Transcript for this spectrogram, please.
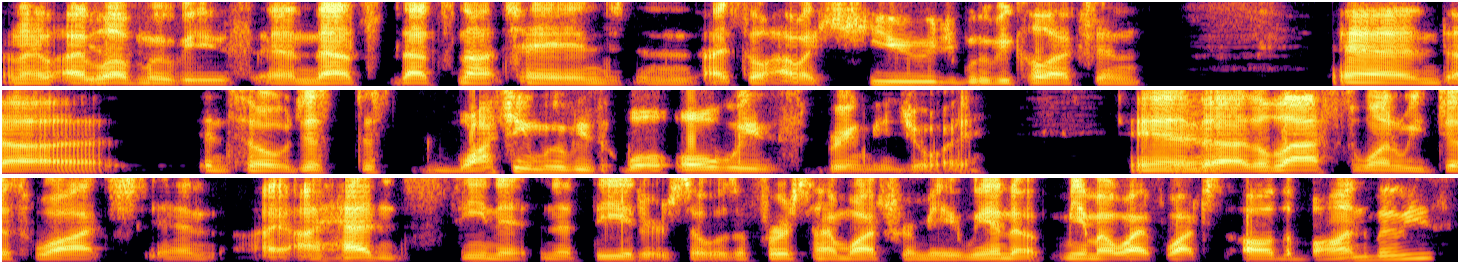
and I, I love movies, and that's that's not changed. And I still have a huge movie collection, and uh, and so just just watching movies will always bring me joy. And Yeah. uh, the last one we just watched, and I, I hadn't seen it in the theater, so it was a first time watch for me. We end up, me and my wife watched all the Bond movies,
